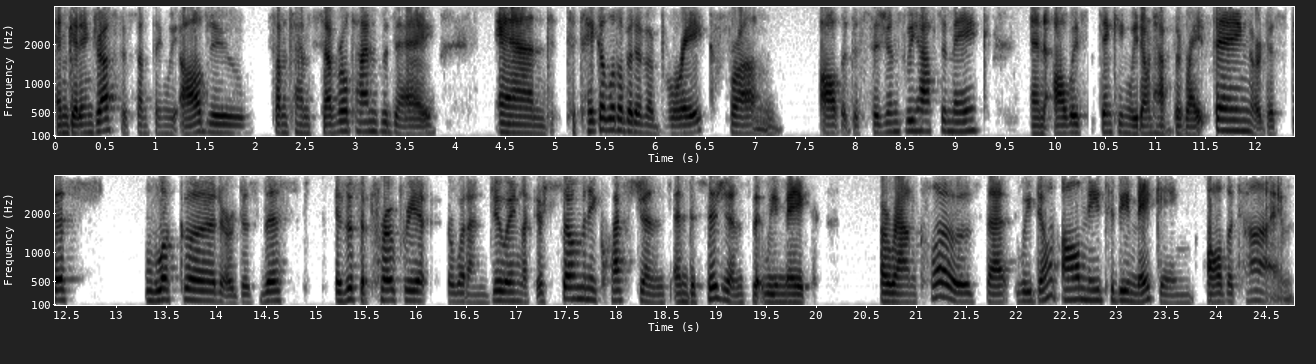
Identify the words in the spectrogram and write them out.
and getting dressed is something we all do, sometimes several times a day and to take a little bit of a break from all the decisions we have to make and always thinking we don't have the right thing or does this look good or does this is this appropriate for what I'm doing? Like there's so many questions and decisions that we make around clothes that we don't all need to be making all the time.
